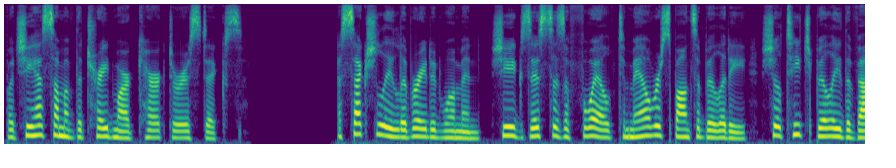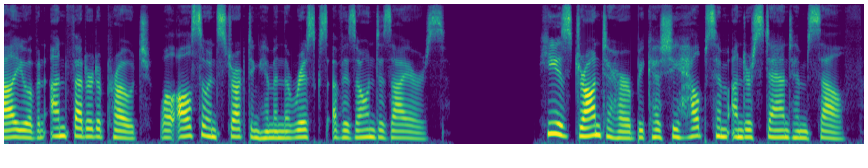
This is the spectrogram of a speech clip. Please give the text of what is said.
but she has some of the trademark characteristics. A sexually liberated woman, she exists as a foil to male responsibility. She'll teach Billy the value of an unfettered approach while also instructing him in the risks of his own desires. He is drawn to her because she helps him understand himself.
